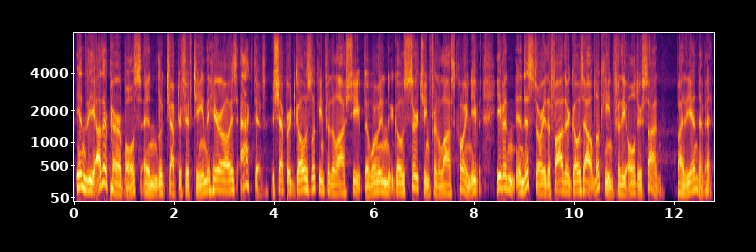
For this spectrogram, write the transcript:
in the other parables in Luke chapter 15, the hero is active. The shepherd goes looking for the lost sheep. The woman goes searching for the lost coin. Even, even in this story, the father goes out looking for the older son by the end of it.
